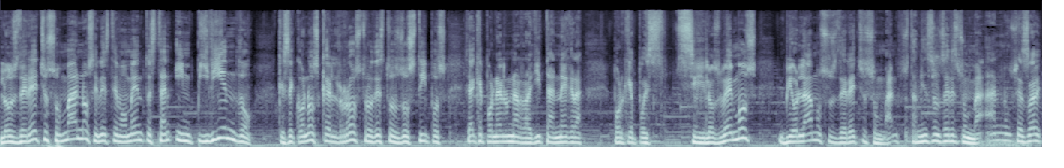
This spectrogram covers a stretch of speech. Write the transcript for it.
Los derechos humanos en este momento están impidiendo que se conozca el rostro de estos dos tipos. O hay que ponerle una rayita negra porque pues si los vemos violamos sus derechos humanos. También son seres humanos, ya sabe.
